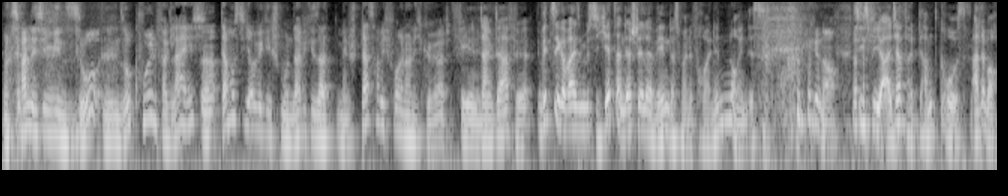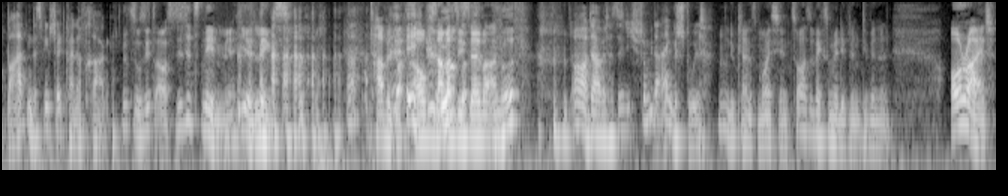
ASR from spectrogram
Und das fand ich irgendwie einen so, einen so coolen Vergleich. Ja. Da musste ich auch wirklich schmunzeln. Da habe ich gesagt, Mensch, das habe ich vorher noch nicht gehört. Vielen Dank dafür. Witzigerweise müsste ich jetzt an der Stelle erwähnen, dass meine Freundin neun ist. Genau. Das Sie ist für ihr Alter verdammt groß. Hat aber auch Bart und deswegen stellt keiner Fragen. so sieht's aus. Sie sitzt neben mir, hier links. David wacht auf, sabbert sich selber an. Wuff. Oh, David hat sich schon wieder eingestuhlt. Hm, du kleines Mäuschen. Zu Hause wechseln wir die, Win- die Windeln. Alright.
